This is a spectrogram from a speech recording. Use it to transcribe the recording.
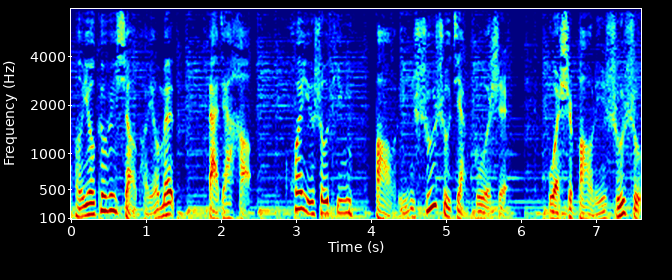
朋友，各位小朋友们，大家好，欢迎收听宝林叔叔讲故事。我是宝林叔叔。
